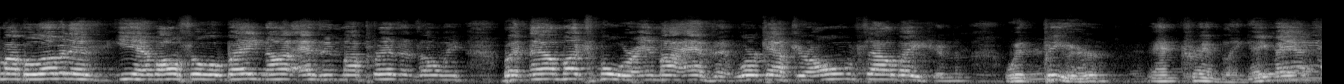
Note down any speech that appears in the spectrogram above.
my beloved, as ye have also obeyed, not as in my presence only, but now much more in my absence, work out your own salvation with fear and trembling. Amen.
